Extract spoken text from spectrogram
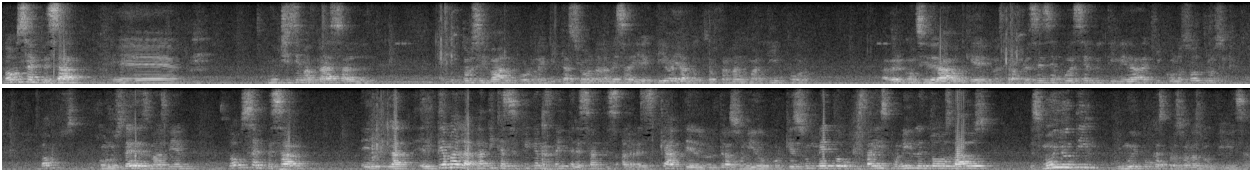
vamos a empezar. Eh, muchísimas gracias al doctor Silvano por la invitación a la mesa directiva y al doctor Fernando Martín por haber considerado que nuestra presencia puede ser de utilidad aquí con nosotros. Vamos, con ustedes más bien. Vamos a empezar. El, tema de la plática, se fijan, está interesante, es al rescate del ultrasonido, porque es un método que está disponible en todos lados, es muy útil y muy pocas personas lo utilizan.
